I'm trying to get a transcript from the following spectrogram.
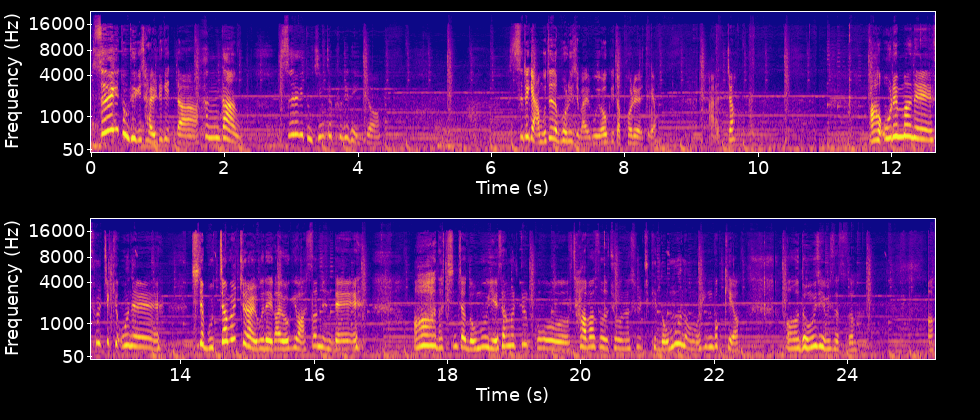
쓰레기통 되게 잘 되겠다 한강 쓰레기통 진짜 크게 돼 있죠 쓰레기 아무 데나 버리지 말고 여기다 버려야 돼요 알았죠? 아 오랜만에 솔직히 오늘 진짜 못 잡을 줄 알고 내가 여기 왔었는데 아, 나 진짜 너무 예상을 뚫고 잡아서 저는 솔직히 너무너무 행복해요. 어, 너무 재밌었어. 어,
